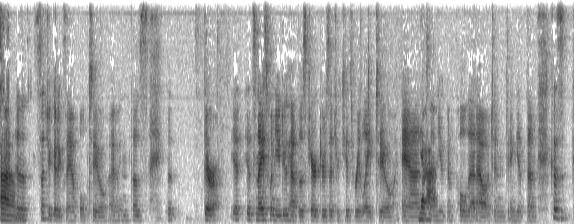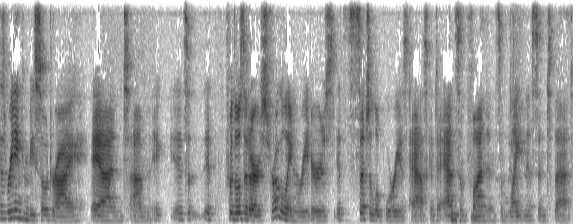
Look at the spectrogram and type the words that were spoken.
Um, and it's such a good example too. I mean, those the, there it, it's nice when you do have those characters that your kids relate to and yeah. and you can pull that out and, and get them. Because reading can be so dry and um, it, it's it for those that are struggling readers it's such a laborious task and to add mm-hmm. some fun and some lightness into that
